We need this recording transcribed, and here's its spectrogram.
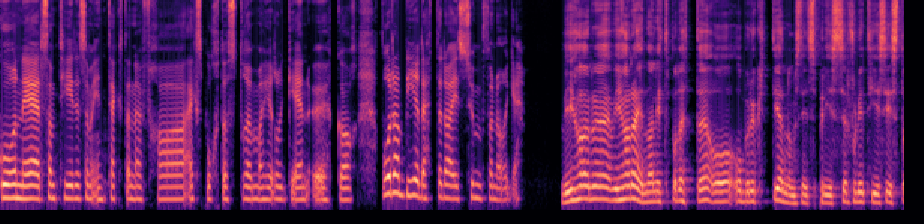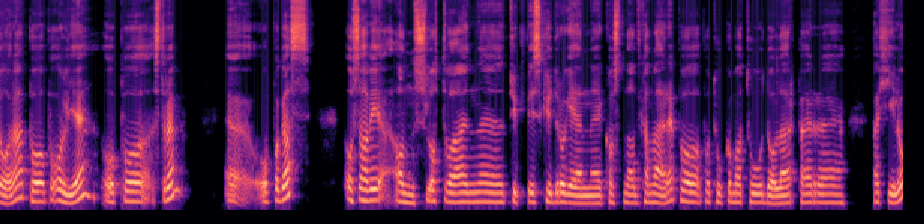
går ned, samtidig som inntektene fra eksport av strøm og hydrogen øker, hvordan blir dette da i sum for Norge? Vi har, eh, vi har regna litt på dette og, og, brukt gjennomsnittspriser for de ti siste åra på, på, olje og på strøm eh, og på gass. Og så har vi anslått hva en uh, typisk hydrogenkostnad kan være, på, på 2,2 dollar per, per kilo.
